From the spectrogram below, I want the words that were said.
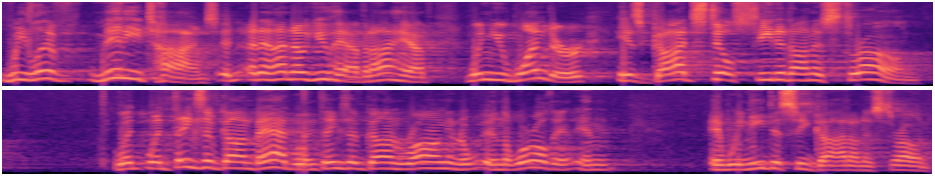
we live many times, and, and I know you have, and I have, when you wonder, is God still seated on his throne? When, when things have gone bad, when things have gone wrong in the, in the world, and, and, and we need to see God on his throne.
